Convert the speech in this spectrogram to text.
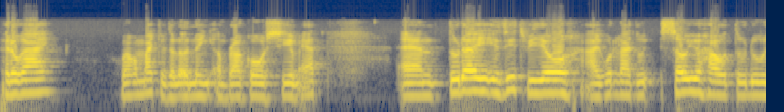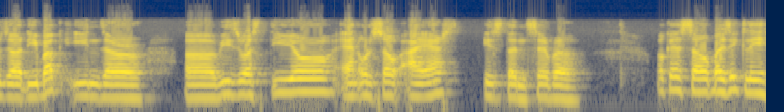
Hello guys, welcome back to the Learning Umbraco CMS and today in this video I would like to show you how to do the debug in the uh, Visual Studio and also IIS instance server. Okay, so basically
